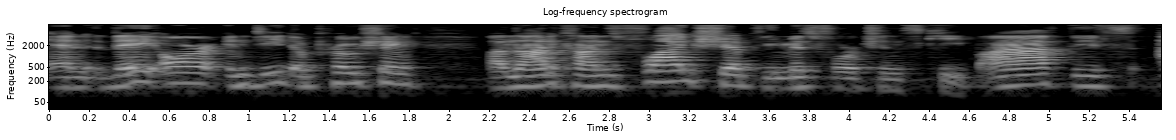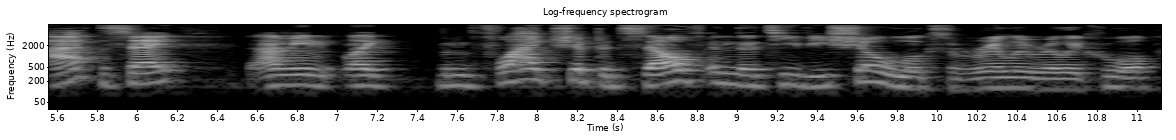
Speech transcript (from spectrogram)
and they are indeed approaching uh, Nadakhan's flagship, the Misfortune's Keep. I have to, I have to say, I mean, like the flagship itself in the TV show looks really, really cool,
